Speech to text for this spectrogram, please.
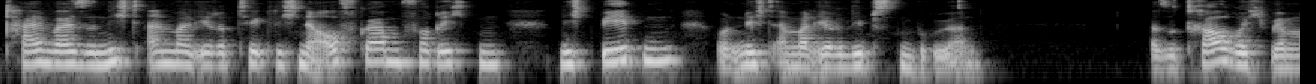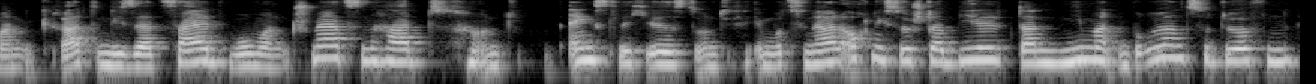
teilweise nicht einmal ihre täglichen Aufgaben verrichten, nicht beten und nicht einmal ihre Liebsten berühren. Also traurig, wenn man gerade in dieser Zeit, wo man Schmerzen hat und ängstlich ist und emotional auch nicht so stabil, dann niemanden berühren zu dürfen,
